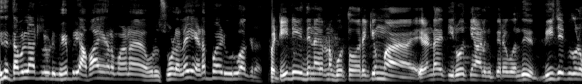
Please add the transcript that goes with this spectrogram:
இது தமிழ்நாட்டிலுடைய மிகப்பெரிய அபாயகரமான ஒரு சூழலை எடப்பாடி உருவாக்குறாரு. இப்ப டிடிவி தினகரனை பொறுத்த வரைக்கும் இரண்டாயிரத்தி இருபத்தி நாலுக்கு பிறகு வந்து பிஜேபி கூட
